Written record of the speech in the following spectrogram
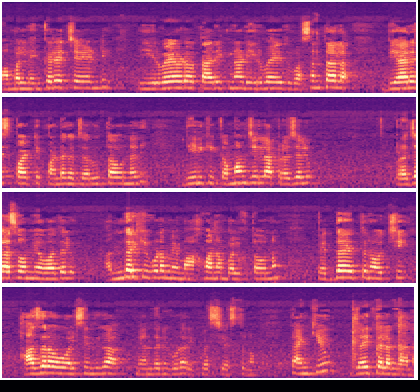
మమ్మల్ని ఎంకరేజ్ చేయండి. ఈ ఇరవై ఏడవ తారీఖు నాడు ఇరవై ఐదు వసంతాల బీఆర్ఎస్ పార్టీ పండగ జరుగుతూ ఉన్నది. దీనికి ఖమ్మం జిల్లా ప్రజలు ప్రజాస్వామ్యవాదులు అందరికీ కూడా మేము ఆహ్వానం పలుకుతా ఉన్నాం. పెద్ద ఎత్తున వచ్చి హాజరవ్వవలసిందిగా మీ అందరినీ కూడా రిక్వెస్ట్ చేస్తున్నాం. థ్యాంక్ యూ జై తెలంగాణ.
